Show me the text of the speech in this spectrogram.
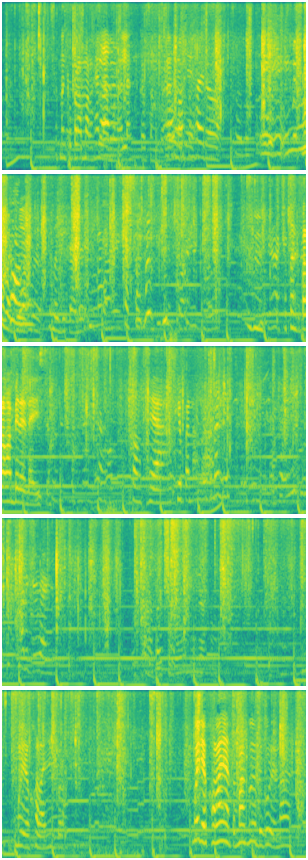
Ba. Seneng ke pramar berai lah isa. Sang thaya ke panala. Mau ya kolanya kurang. Mau ya kolanya teman gue udah gue nah.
